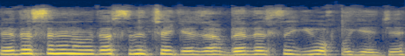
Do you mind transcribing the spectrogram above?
Dedesinin odasını çekecek. Dedesi yok bu gece.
